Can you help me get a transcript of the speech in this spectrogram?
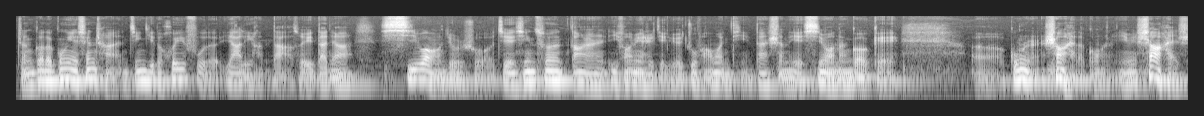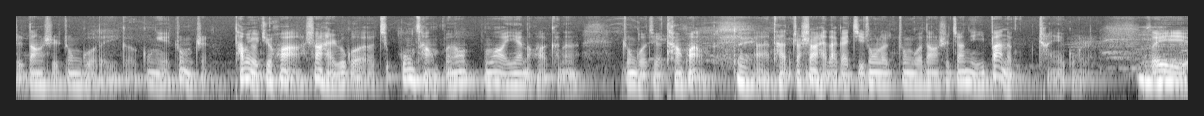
整个的工业生产、经济的恢复的压力很大，所以大家希望就是说建新村，当然一方面是解决住房问题，但是呢也希望能够给。呃，工人，上海的工人，因为上海是当时中国的一个工业重镇。他们有句话，上海如果工厂不冒不冒烟的话，可能中国就瘫痪了。对。啊、它这上海大概集中了中国当时将近一半的产业工人，所以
